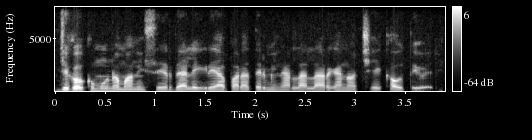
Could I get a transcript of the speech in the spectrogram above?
Llegó como un amanecer de alegría para terminar la larga noche de cautiverio.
